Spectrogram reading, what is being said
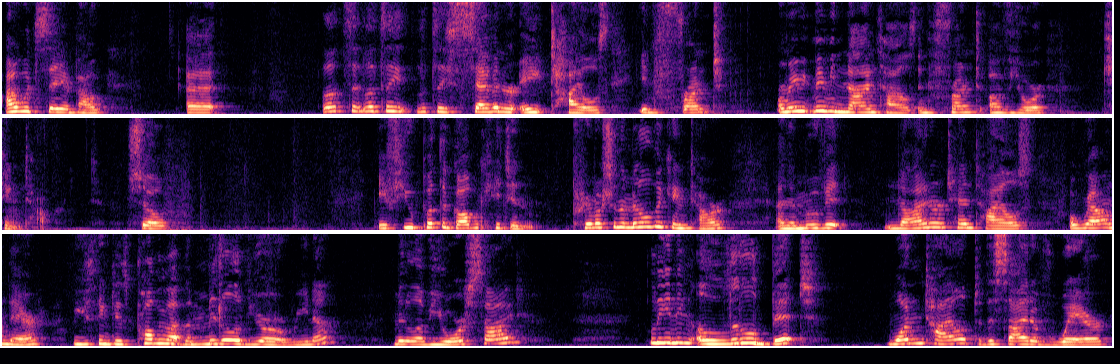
I would say about uh, let's say let's say let's say seven or eight tiles in front, or maybe maybe nine tiles in front of your king tower. So if you put the goblin cage in pretty much in the middle of the king tower and then move it nine or ten tiles around there, what you think is probably about the middle of your arena, middle of your side, leaning a little bit one tile to the side of where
